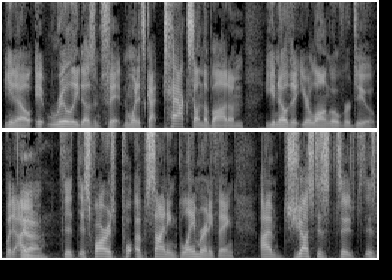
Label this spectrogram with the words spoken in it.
you know, it really doesn't fit, and when it's got tacks on the bottom, you know that you're long overdue. But Yeah. I, th- as far as po- of signing blame or anything, I'm just as as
